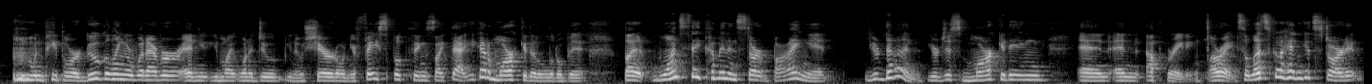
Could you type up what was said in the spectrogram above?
when people are Googling or whatever, and you, you might want to do, you know, share it on your Facebook, things like that. You got to market it a little bit. But once they come in and start buying it, you're done. You're just marketing and, and upgrading. All right, so let's go ahead and get started.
